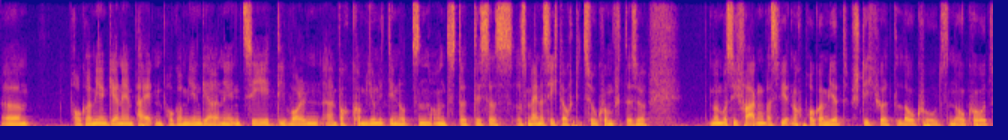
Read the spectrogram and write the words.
ähm, programmieren gerne in Python, programmieren gerne in C, die wollen einfach Community nutzen und dort ist aus, aus meiner Sicht auch die Zukunft. Also man muss sich fragen, was wird noch programmiert? Stichwort Low-Code, No-Code,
